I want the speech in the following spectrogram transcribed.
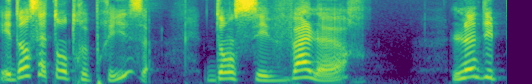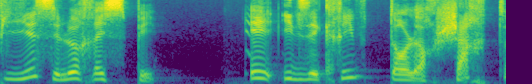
Et dans cette entreprise, dans ses valeurs, l'un des piliers, c'est le respect. Et ils écrivent dans leur charte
